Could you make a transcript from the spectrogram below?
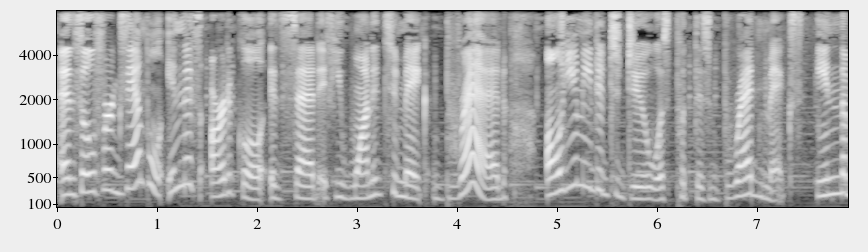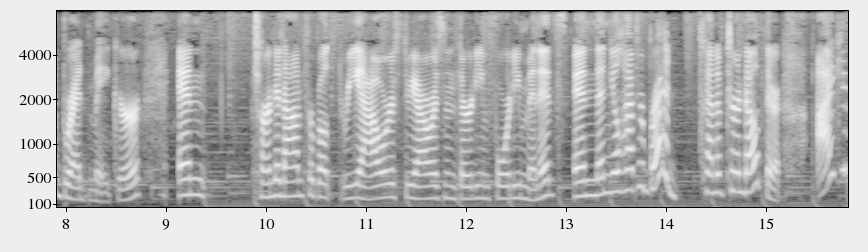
And so, for example, in this article, it said if you wanted to make bread, all you needed to do was put this bread mix in the bread maker and turn it on for about three hours, three hours and 30 and 40 minutes, and then you'll have your bread kind of turned out there. I can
